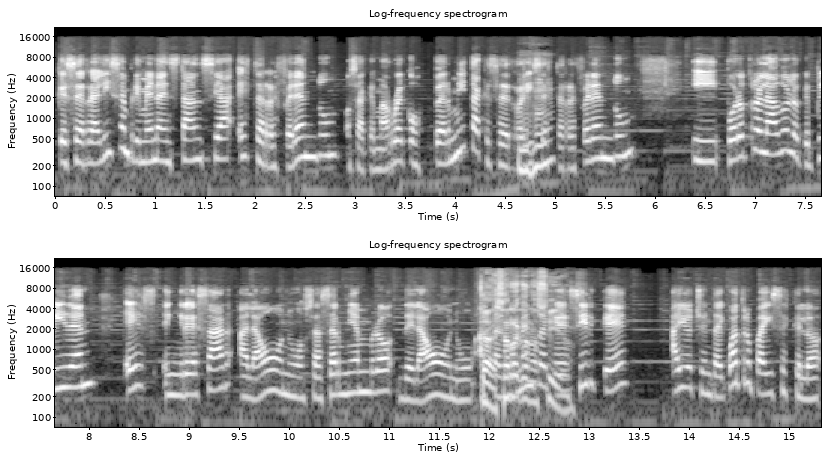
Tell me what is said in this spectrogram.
que se realice en primera instancia este referéndum, o sea, que Marruecos permita que se realice este referéndum Y por otro lado, lo que piden es ingresar a la ONU, o sea, ser miembro de la ONU. Hasta el momento hay que decir que hay 84 países que lo,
